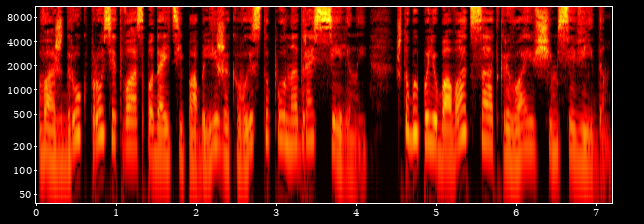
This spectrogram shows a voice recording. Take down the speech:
Ваш друг просит вас подойти поближе к выступу над расселенной, чтобы полюбоваться открывающимся видом.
